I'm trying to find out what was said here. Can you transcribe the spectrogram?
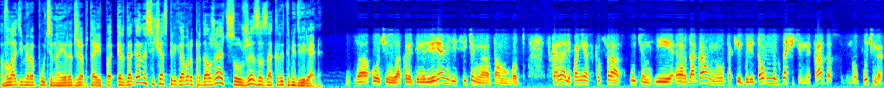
Владимира Путина и Реджепа Таипа Эрдогана. Сейчас переговоры продолжаются уже за закрытыми дверями за очень закрытыми дверями. Действительно, там вот сказали по несколько фраз Путин и Эрдоган, ну, такие были довольно многозначительные фразы, особенно у Путина,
